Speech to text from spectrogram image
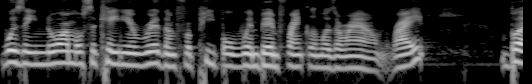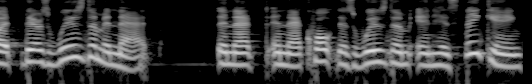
was a normal circadian rhythm for people when ben franklin was around right? But there's wisdom in that in that in that quote. There's wisdom in his thinking.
